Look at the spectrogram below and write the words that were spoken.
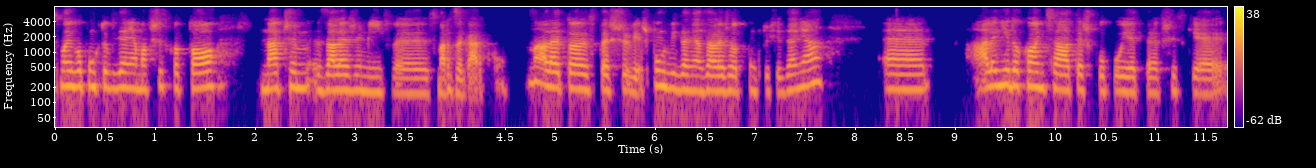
z mojego punktu widzenia ma wszystko to, na czym zależy mi w e, smart zegarku. No ale to jest też, wiesz, punkt widzenia zależy od punktu siedzenia, e, ale nie do końca też kupuję te wszystkie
